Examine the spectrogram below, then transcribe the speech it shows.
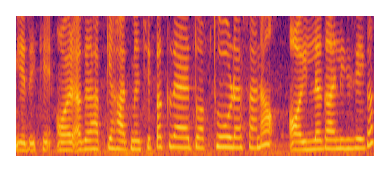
ये देखें, और अगर आपके हाथ में चिपक रहा है तो आप थोड़ा सा ना ऑयल लगा लीजिएगा।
